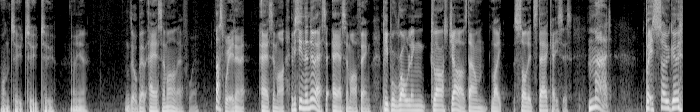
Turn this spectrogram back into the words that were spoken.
one, two, two, two. Oh yeah, a little bit of ASMR there for you. That's weird, isn't it? ASMR. Have you seen the new ASMR thing? People rolling glass jars down like solid staircases. Mad. But it's so good.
